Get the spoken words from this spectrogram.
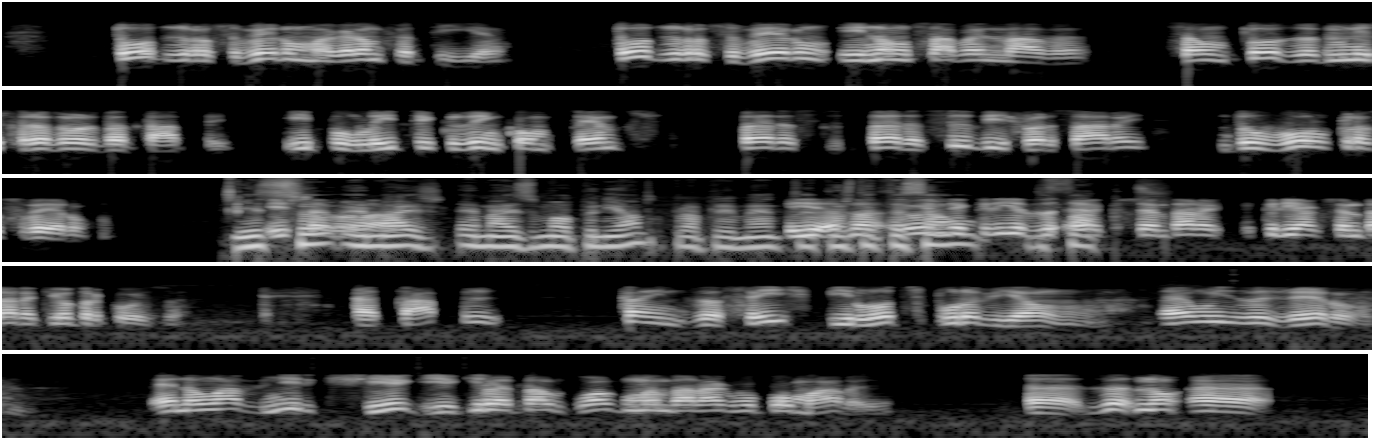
todos receberam uma grande fatia. Todos receberam e não sabem nada. São todos administradores da TAP e políticos incompetentes para, para se disfarçarem do bolo que receberam. Isso, Isso é, é, mais, é mais uma opinião do que propriamente e, a constatação. Eu ainda queria acrescentar, queria acrescentar aqui outra coisa. A TAP tem 16 pilotos por avião. É um exagero. É não há dinheiro que chegue e aquilo é tal qual como mandar água para o mar. Uh, não, uh,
